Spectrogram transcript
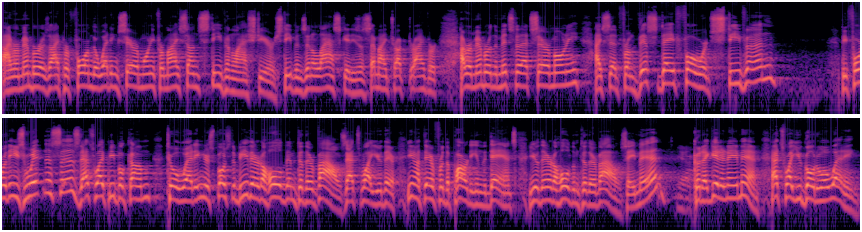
I remember as I performed the wedding ceremony for my son Stephen last year. Stephen's in Alaska. He's a semi truck driver. I remember in the midst of that ceremony, I said, From this day forward, Stephen, before these witnesses, that's why people come to a wedding. You're supposed to be there to hold them to their vows. That's why you're there. You're not there for the party and the dance. You're there to hold them to their vows. Amen? Yeah. Could I get an amen? That's why you go to a wedding.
